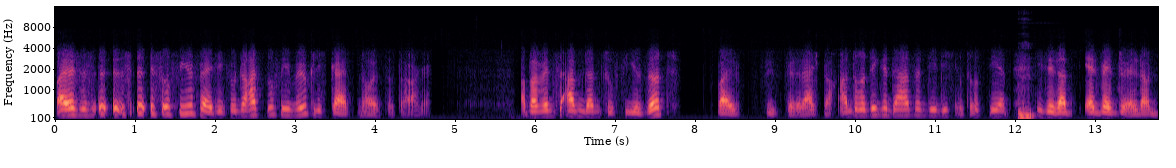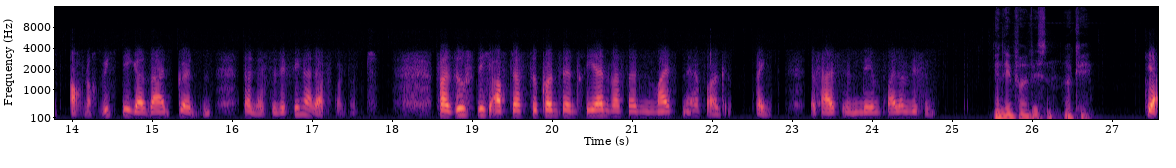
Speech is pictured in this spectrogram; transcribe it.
weil es, ist, es ist so vielfältig und du hast so viele Möglichkeiten heutzutage. Aber wenn es einem dann zu viel wird, weil vielleicht noch andere Dinge da sind, die dich interessieren, die dir dann eventuell dann auch noch wichtiger sein könnten, dann lässt du die Finger davon und versuchst dich auf das zu konzentrieren, was den meisten Erfolg bringt. Das heißt in dem Falle Wissen. In dem Fall Wissen, okay. Ja.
